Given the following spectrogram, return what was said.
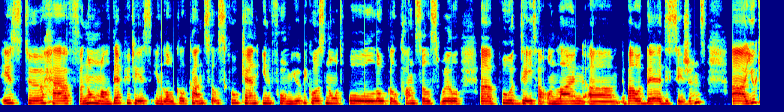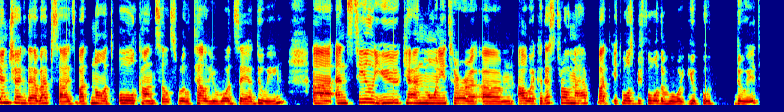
is to have normal deputies in local councils who can inform you because not all local councils will uh, put data online um, about their decisions. Uh, you can check their websites, but not all councils will tell you what they are doing. Uh, and still, you can monitor um, our cadastral map, but it was before the war, you could do it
